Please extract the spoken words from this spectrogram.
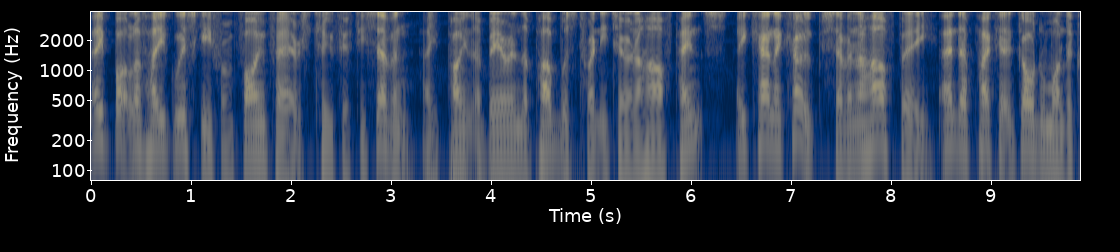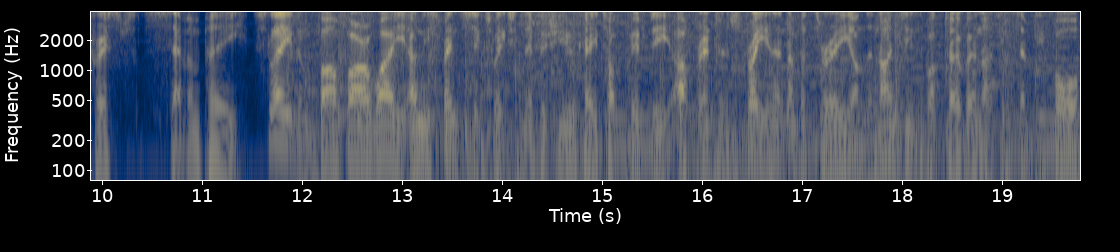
A bottle of Haig whiskey from Fine Fare is 2.57. A pint of beer in the pub was 22 and a half pence. A can of Coke, 7.5p. And a packet of Golden Wonder crisps, 7p. Slade and Far Far Away only spent six weeks in the official UK Top 50 after entering straight in at number 3 on the 19th of October 1974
